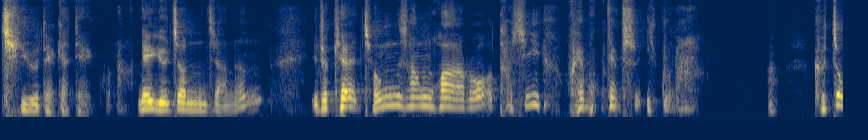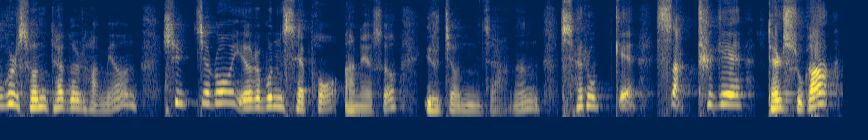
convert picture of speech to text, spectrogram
치유되게 되구나. 내 유전자는 이렇게 정상화로 다시 회복될 수 있구나. 그쪽을 선택을 하면 실제로 여러분 세포 안에서 유전자는 새롭게 싹 트게 될 수가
